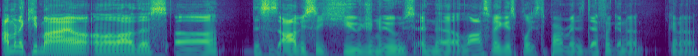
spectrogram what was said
I'm gonna keep my eye out on a lot of this. Uh, this is obviously huge news, and the Las Vegas Police Department is definitely gonna gonna,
